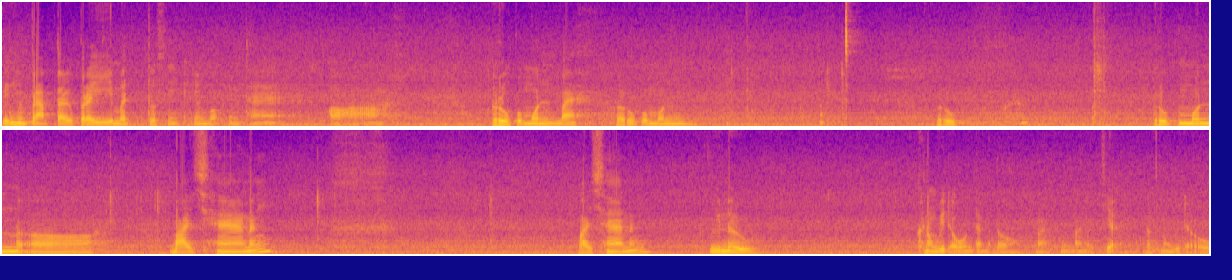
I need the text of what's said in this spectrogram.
វិញខ្ញុំប្រាប់ទៅប្រិយមិត្តទស្សនិកខ្ញុំบอกខ្ញុំថាអរូបមន្តបាទរូបមន្តរូបរូបមន្តអបាយឆាហ្នឹងបាយឆាហ្នឹងគឺនៅក្នុងវីដេអូតែម្ដងបាទខ្ញុំបានបញ្ជាក់នៅក្នុងវីដេអូ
